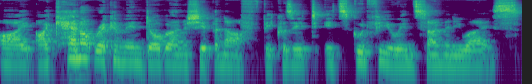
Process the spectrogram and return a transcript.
I, I cannot recommend dog ownership enough because it it's good for you in so many ways.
